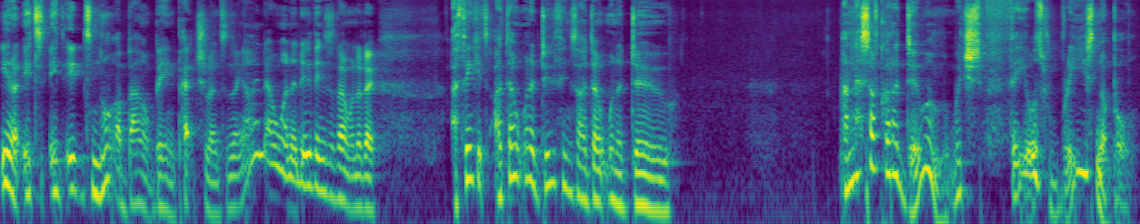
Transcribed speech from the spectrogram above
you know, it's it, it's not about being petulant and saying I don't want to do things I don't want to do. I think it's I don't want to do things I don't want to do unless I've got to do them, which feels reasonable.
